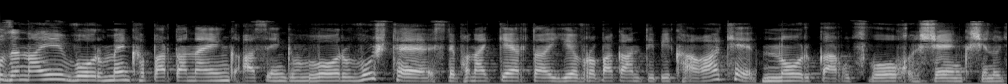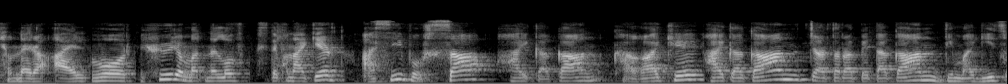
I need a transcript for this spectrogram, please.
Կուզենայի, որ մենք հպարտանայինք, ասենք, որ ոչ թե Ստեփանակերտը եվրոպական տիպի քաղաք է, նոր կառուցվող շենք շինությունները, այլ որ հյուրը մտնելով Ստեփանակերտ ասի, որ սա հայկական քաղաք է, հայկական ճարտարապետական դիմագիծ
